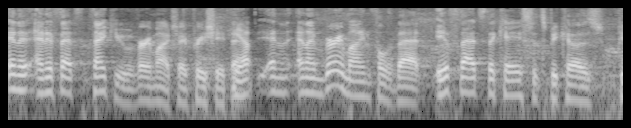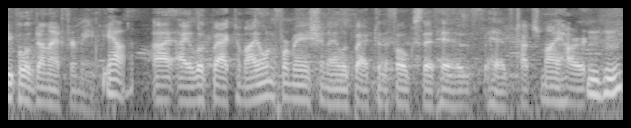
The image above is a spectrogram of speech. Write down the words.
And, and if that's thank you very much, I appreciate that. Yep. And and I'm very mindful of that. If that's the case, it's because people have done that for me. yeah, I, I look back to my own formation. I look back to the folks that have, have touched my heart, Mhm.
